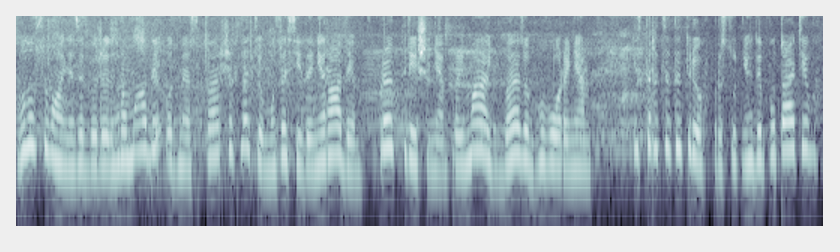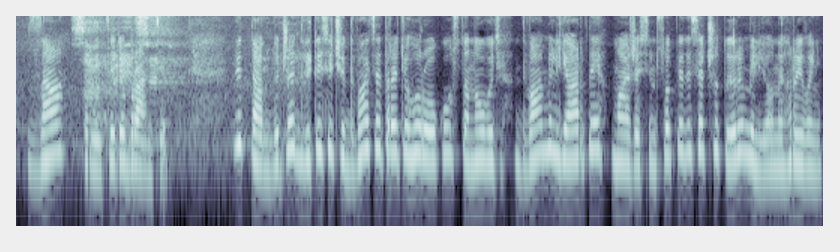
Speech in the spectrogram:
Голосування за бюджет громади одне з перших на цьому засіданні ради. Проект рішення приймають без обговорення. Із 33 присутніх депутатів за 30 обранців. Відтак, бюджет 2023 року становить 2 мільярди майже 754 мільйони гривень.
